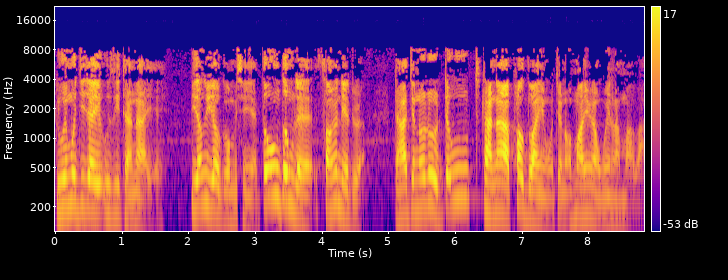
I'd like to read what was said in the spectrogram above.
လူဝင်မှုကြီးကြပ်ရေးဦးစီးဌာနရဲ့ပြည်ထောင်စုရောက်ကော်မရှင်ရဲ့သုံးသုံးလည်းဆောင်ရွက်နေတဲ့အတွက်ဒါကျွန်တော်တို့တဦးဌာနကဖောက်သွားရင်ကျွန်တော်အမှားယွင်းဝင်လာမှာပါ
